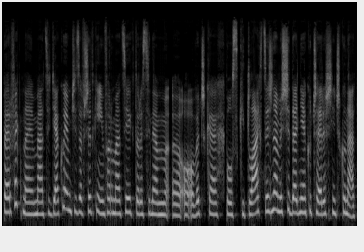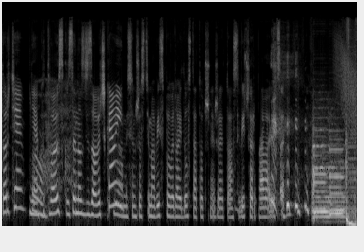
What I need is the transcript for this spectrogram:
Perfektné, Máci, ďakujem ti za všetky informácie, ktoré si nám uh, o ovečkách poskytla. Chceš nám ešte dať nejakú čerešničku na torte? Nejakú oh. tvoju skúsenosť s ovečkami? Ja myslím, že ste ma vyspovedali dostatočne, že je to asi vyčerpávajúce.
